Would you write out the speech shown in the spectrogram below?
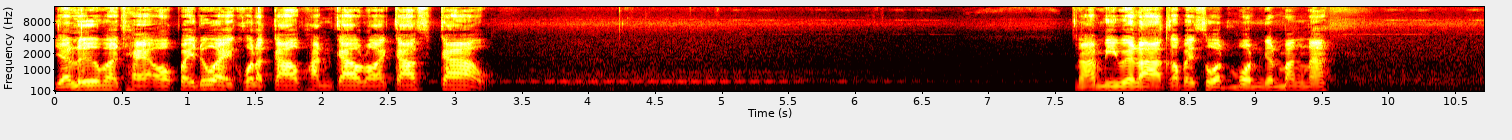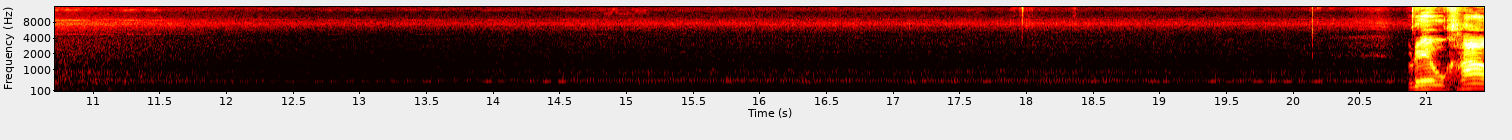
อย่าลืมมาแชร์ออกไปด้วย คนละ 9,999นะมีเวลาก็ไปสวดมนต์กันบ้างนะ เร็วเข้า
